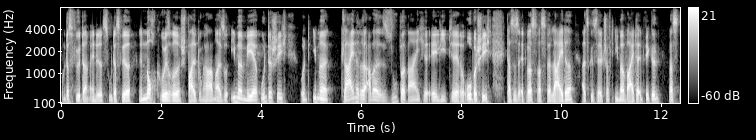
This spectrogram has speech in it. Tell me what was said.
Und das führt am Ende dazu, dass wir eine noch größere Spaltung haben, also immer mehr Unterschicht und immer kleinere, aber superreiche, elitäre Oberschicht. Das ist etwas, was wir leider als Gesellschaft immer weiterentwickeln, was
